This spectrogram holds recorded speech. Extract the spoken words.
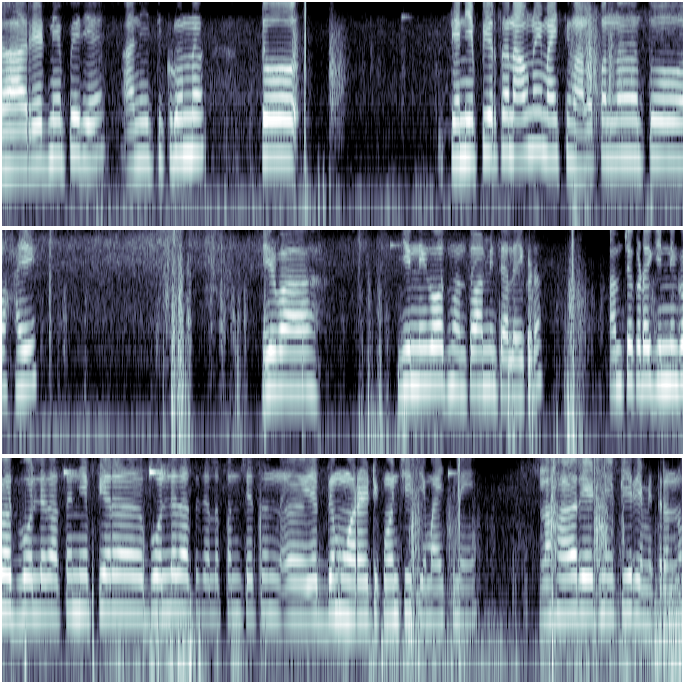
हा रेड नेपियर आहे. आणि तिकडून तो त्या नेपियरचं नाव नाही माहिती मला पण तो आहे. हिरवा गिन्नी गवत म्हणतो आम्ही त्याला इकडं. आमच्याकडं गिन्नी गवत बोललं जातं नेपियर बोललं जातं त्याला पण त्याचं एकदम व्हरायटी कोणची ती माहिती नाही. ना हा रेड नेपियर आहे मित्रांनो.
